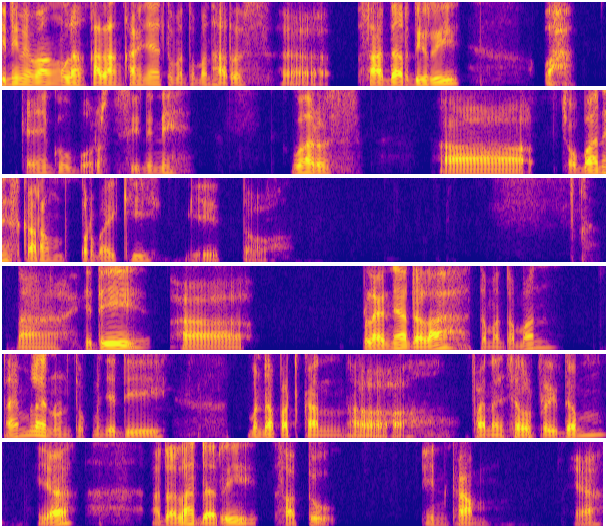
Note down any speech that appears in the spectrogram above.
ini memang langkah-langkahnya teman-teman harus, eee, sadar diri, "Wah, kayaknya gua boros di sini nih. Gua harus, eee, coba nih sekarang perbaiki." Gitu. Nah, jadi, eee, plan-nya adalah teman-teman timeline untuk menjadi mendapatkan, eee, financial freedom ya, adalah dari satu income ya.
